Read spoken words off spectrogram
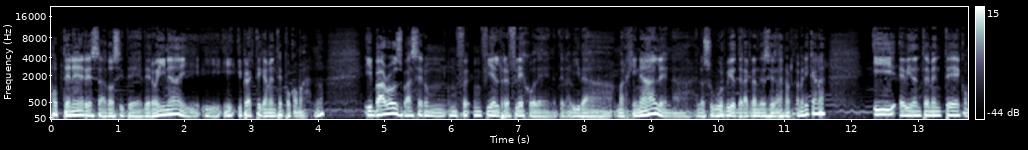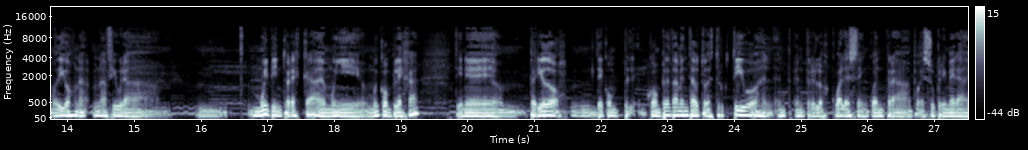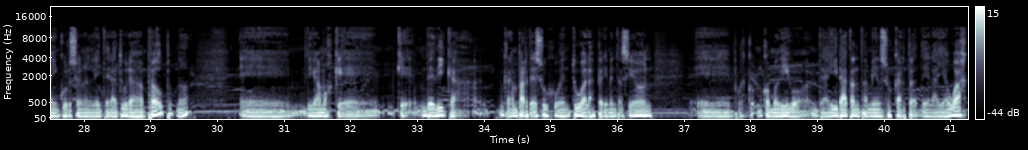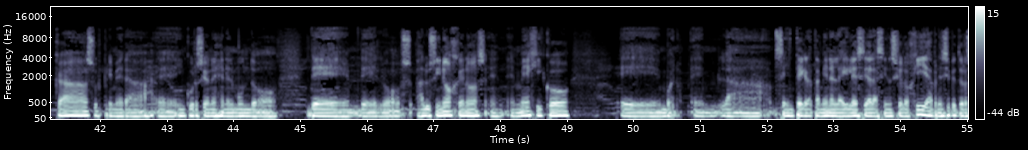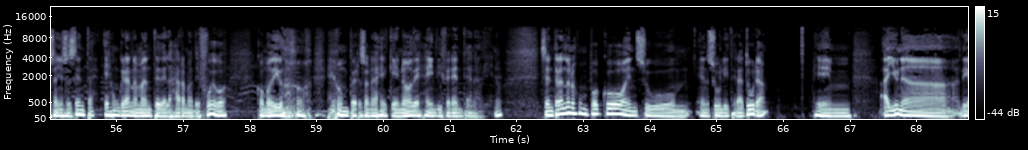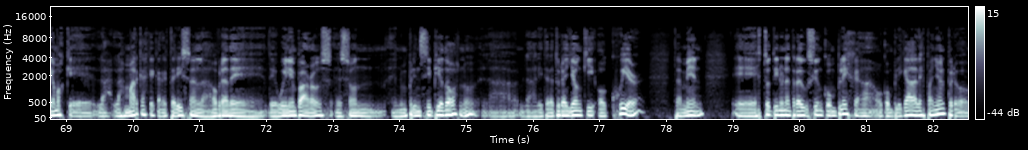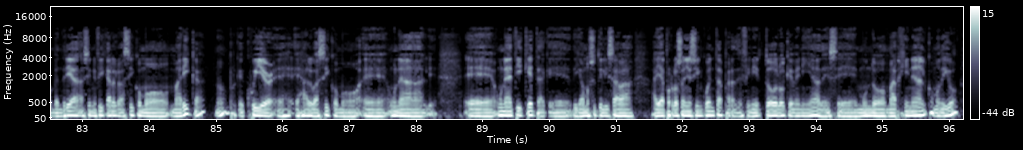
obtener esa dosis de, heroína y, y- prácticamente poco más, ¿no? Y Burroughs va a ser un, un fe- un fiel reflejo de, la vida marginal en, la- en los suburbios de las grandes ciudades norteamericanas y evidentemente, como digo, es una, una figura mm, muy pintoresca, muy, muy compleja. Tiene um, periodos mm, de comple- completamente autodestructivos, en- entre los cuales se encuentra pues su primera incursión en la literatura pulp, ¿no? Eh, digamos que, que dedica gran parte de su juventud a la experimentación. Eh, pues co- como digo, de ahí datan también sus cartas de la ayahuasca, sus primeras eh, incursiones en el mundo de, los alucinógenos en, en México. Eh, bueno, eh, la, se integra también en la iglesia de la cienciología a principios de los años 60. Es un gran amante de las armas de fuego. Como digo, es un personaje que no deja indiferente a nadie. ¿no? Centrándonos un poco en su, en su literatura, eh, hay una, digamos que la- las marcas que caracterizan la obra de, de William Burroughs eh, son en un principio dos, ¿no? La, la literatura yonki o queer también. Eh, esto tiene una traducción compleja o complicada al español, pero vendría a significar algo así como marica, ¿no? Porque queer es, es algo así como eh, una, eh, una etiqueta que, digamos, se utilizaba allá por los años 50 para definir todo lo que venía de ese mundo marginal, como digo,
